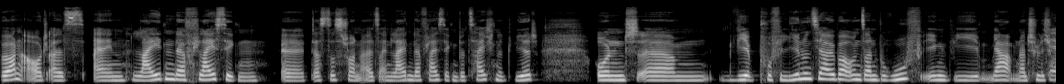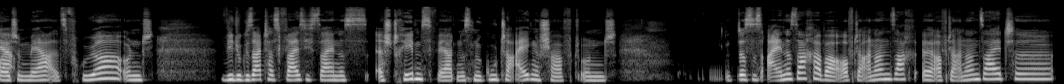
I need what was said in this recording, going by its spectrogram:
Burnout als ein Leiden der Fleißigen, äh, dass das schon als ein Leiden der Fleißigen bezeichnet wird. Und ähm, wir profilieren uns ja über unseren Beruf irgendwie, ja, natürlich ja. heute mehr als früher. Und wie du gesagt hast, fleißig sein ist erstrebenswert und ist eine gute Eigenschaft. Und das ist eine Sache, aber auf der anderen Sache, äh, auf der anderen Seite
